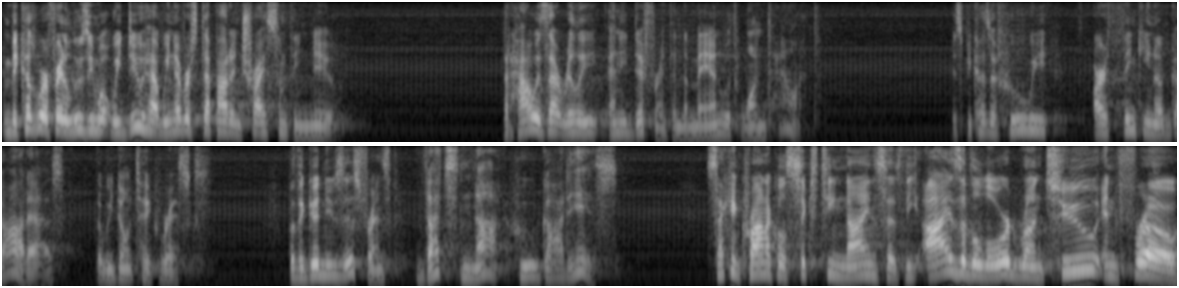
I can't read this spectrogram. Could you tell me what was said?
And because we're afraid of losing what we do have, we never step out and try something new. But how is that really any different than the man with one talent? It's because of who we are thinking of God as that we don't take risks. But the good news is, friends, that's not who God is. Second Chronicles 16:9 says, "The eyes of the Lord run to and fro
